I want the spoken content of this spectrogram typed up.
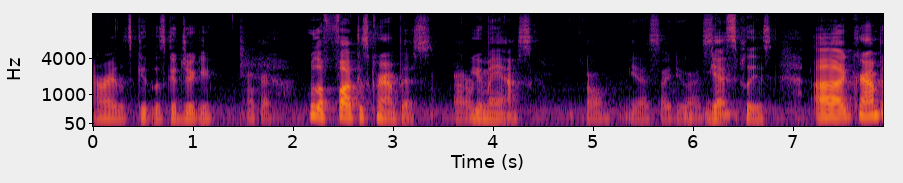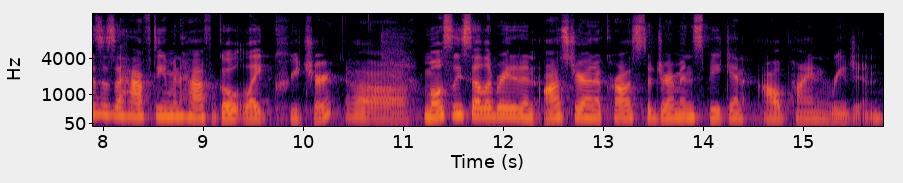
All right, let's get let's get jiggy. Okay. Who the fuck is Krampus? I don't You know. may ask. Oh, yes, I do ask. Yes, please. Uh, Krampus is a half demon, half goat like creature, Ah. mostly celebrated in Austria and across the German speaking Alpine region.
